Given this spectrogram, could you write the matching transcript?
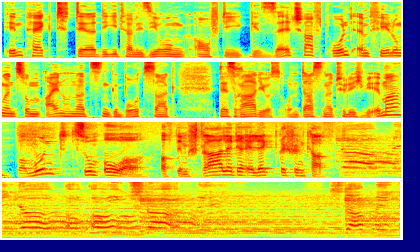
Impact der Digitalisierung auf die Gesellschaft und Empfehlungen zum 100. Geburtstag des Radios. Und das natürlich wie immer Vom Mund zum Ohr auf dem Strahle der elektrischen Kraft. Stop me, oh, oh, oh, stop me. Stop me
